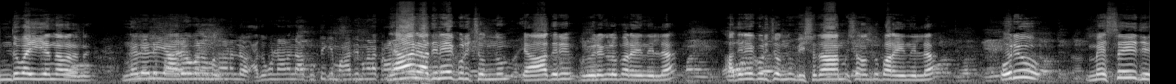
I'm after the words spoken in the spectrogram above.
എന്ത് വൈകിയെന്നാ പറഞ്ഞത് ഇന്നലെ ഈ ആരോപണം അതുകൊണ്ടാണല്ലോ അതുകൊണ്ടാണല്ലോ ആ കുട്ടിക്ക് മാധ്യമങ്ങളെ കാണാൻ ഞാൻ അതിനെക്കുറിച്ചൊന്നും യാതൊരു വിവരങ്ങളും പറയുന്നില്ല. അതിനെക്കുറിച്ചൊന്നും വിശദാംശം ഒന്നും പറയുന്നില്ല. ഒരു മെസ്സേജ്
